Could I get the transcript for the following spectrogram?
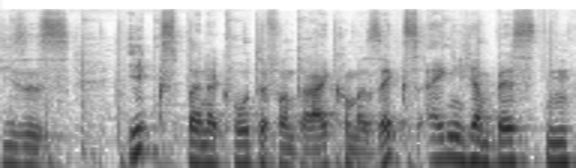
dieses X bei einer Quote von 3,6 eigentlich am besten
